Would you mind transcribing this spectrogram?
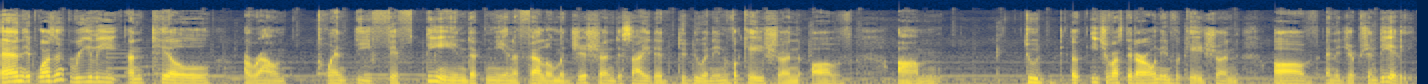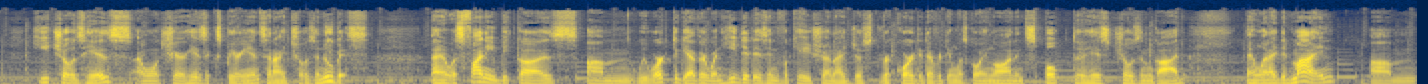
And it wasn't really until around 2015 that me and a fellow magician decided to do an invocation of um, to uh, each of us did our own invocation of an Egyptian deity. He chose his. I won't share his experience, and I chose Anubis. And it was funny because um, we worked together. When he did his invocation, I just recorded everything was going on and spoke to his chosen god. And when I did mine, um,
